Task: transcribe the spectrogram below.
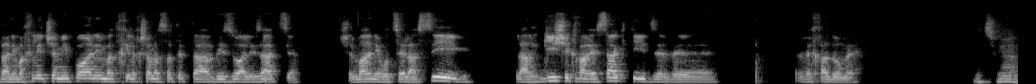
ואני מחליט שמפה אני מתחיל עכשיו לעשות את הוויזואליזציה של מה אני רוצה להשיג, להרגיש שכבר השגתי את זה ו... וכדומה. מצוין,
